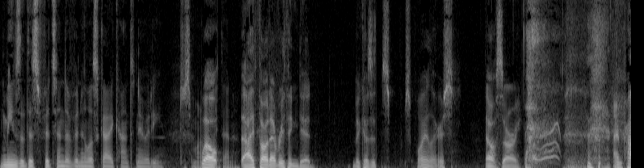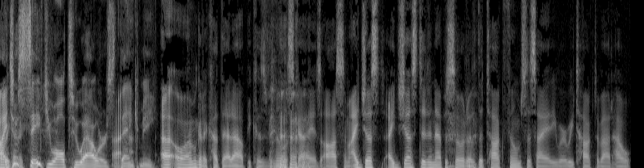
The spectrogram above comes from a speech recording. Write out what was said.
means that this fits into Vanilla Sky continuity. Just want Well, point that out. I thought everything did because it Sp- spoilers. Oh, sorry. I'm probably I just gonna, saved you all two hours. Thank me. uh, oh, I'm going to cut that out because Vanilla Sky is awesome. I just I just did an episode of the Talk Film Society where we talked about how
